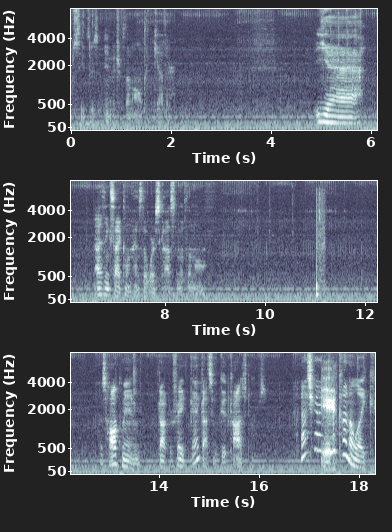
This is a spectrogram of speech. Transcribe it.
Let's see if there's an image of them all together. Yeah. I think Cyclone has the worst costume of them all. Because Hawkman and Dr. Fate, they got some good costumes. Actually, I Yeah. kind of like.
